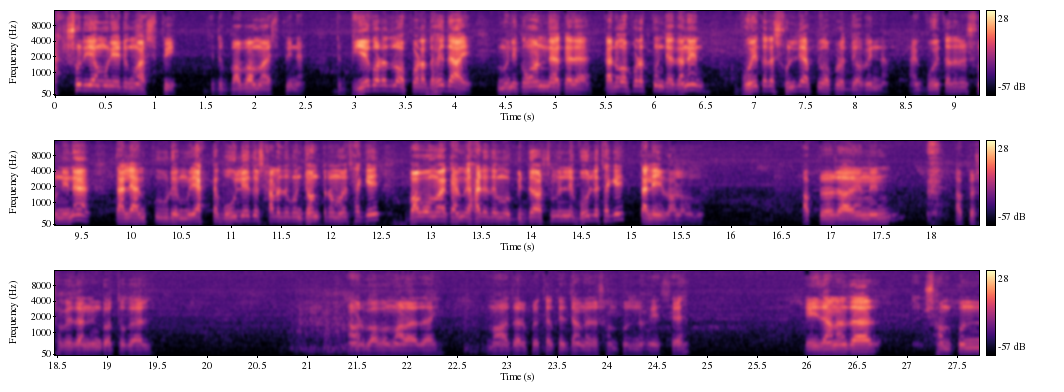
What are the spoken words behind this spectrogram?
একশো রিয়ামুনি এরকম আসবে, কিন্তু বাবা মা আসবি না। তো বিয়ে করা দিলে অপরাধ হয়ে যায় মনে করেন অন্যায় করে, কারণ অপরাধ কোন যায় জানেন? বইয়ের কথা শুনলে আপনি অপরাধী হবেন না। আমি বইয়ের কথাটা শুনি না, তাহলে আমি পুরো একটা বউলে তো সারা জীবন যন্ত্রণার মনে থাকে, বাবা মাকে আমি হারিয়ে দেবো, বৃদ্ধাশ্রমে নিয়ে বউলে থাকে, তাহলে আমি ভালো হব। আপনারা জানেন আপনারা সবাই জানেন গতকাল আমার বাবা মারা যায়। মারা যাওয়ার পরে কালকে জানাজা সম্পন্ন হয়েছে। এই জানাজার সম্পূর্ণ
